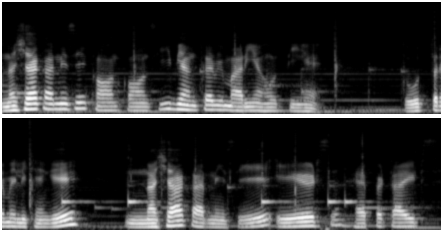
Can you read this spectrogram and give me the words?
नशा करने से कौन कौन सी भयंकर बीमारियाँ होती हैं? तो उत्तर में लिखेंगे, नशा करने से एड्स, हेपेटाइट्स,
